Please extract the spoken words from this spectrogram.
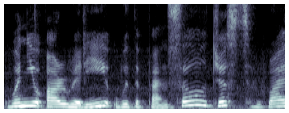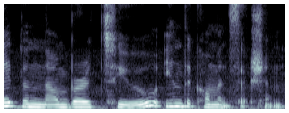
when you are ready with the pencil, just write the number 2 in the comment section.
